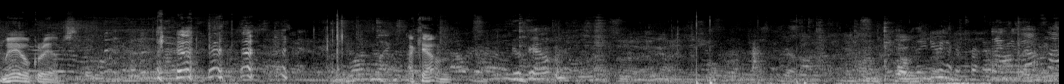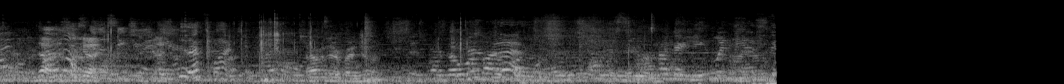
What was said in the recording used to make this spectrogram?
Male crabs. Accountant. Oh, they do have a front. No, this is good. That's fine. How's everybody doing? Okay,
